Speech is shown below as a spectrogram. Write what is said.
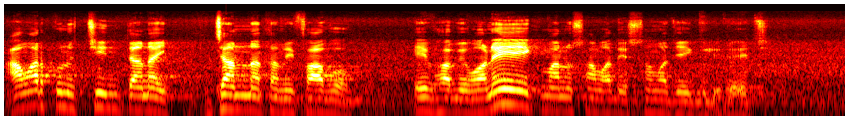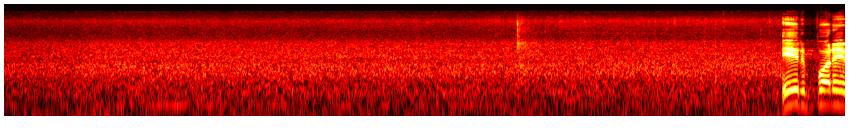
আমার কোনো চিন্তা নাই, জান্নাত আমি পাবো। এভাবে অনেক মানুষ আমাদের সমাজে এগুলি রয়েছে। এরপরে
